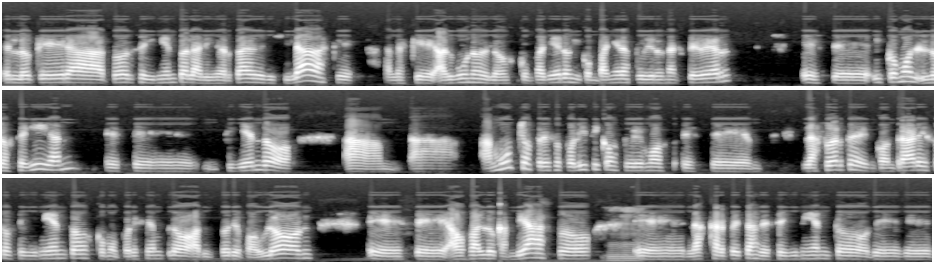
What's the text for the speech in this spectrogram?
en lo que era todo el seguimiento a las libertades vigiladas, que a las que algunos de los compañeros y compañeras pudieron acceder, este, y cómo los seguían, este, siguiendo a, a, muchos presos políticos, tuvimos este, la suerte de encontrar esos seguimientos, como por ejemplo a Victorio Paulón, este, a Osvaldo Cambiazo, mm. eh, las carpetas de seguimiento de,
